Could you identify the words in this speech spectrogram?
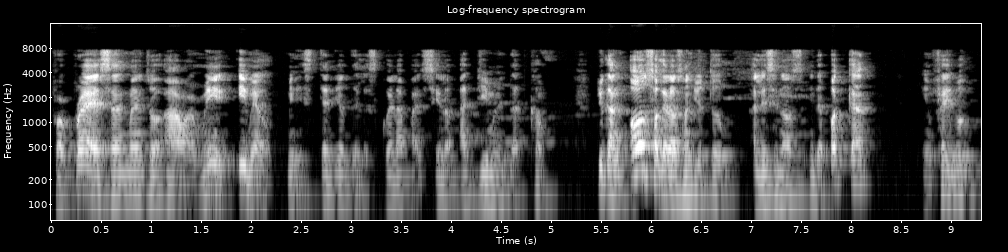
For prayer, send me to our email, ministerio de la escuela para el cielo at gmail.com. You can also get us on YouTube and listen us in the podcast, in Facebook.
